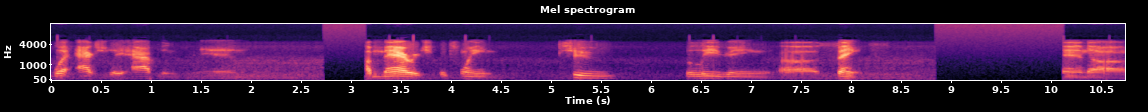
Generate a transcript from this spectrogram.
what actually happens in a marriage between two believing uh, saints. And uh,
